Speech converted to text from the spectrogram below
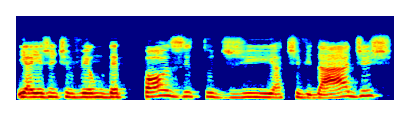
e aí a gente vê um depósito de atividades,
